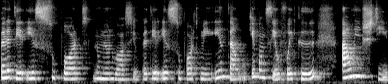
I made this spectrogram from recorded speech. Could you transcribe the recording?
para ter esse suporte no meu negócio, para ter esse suporte comigo. E então o que aconteceu foi que ao investir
